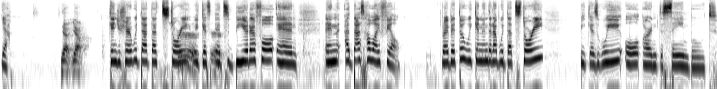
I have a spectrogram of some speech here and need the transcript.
yeah. Yeah, yeah. can you share with that that story? Sure, because sure. it's beautiful and and uh, that's how I feel. Right Beto? We can end up with that story because we all are in the same boat.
